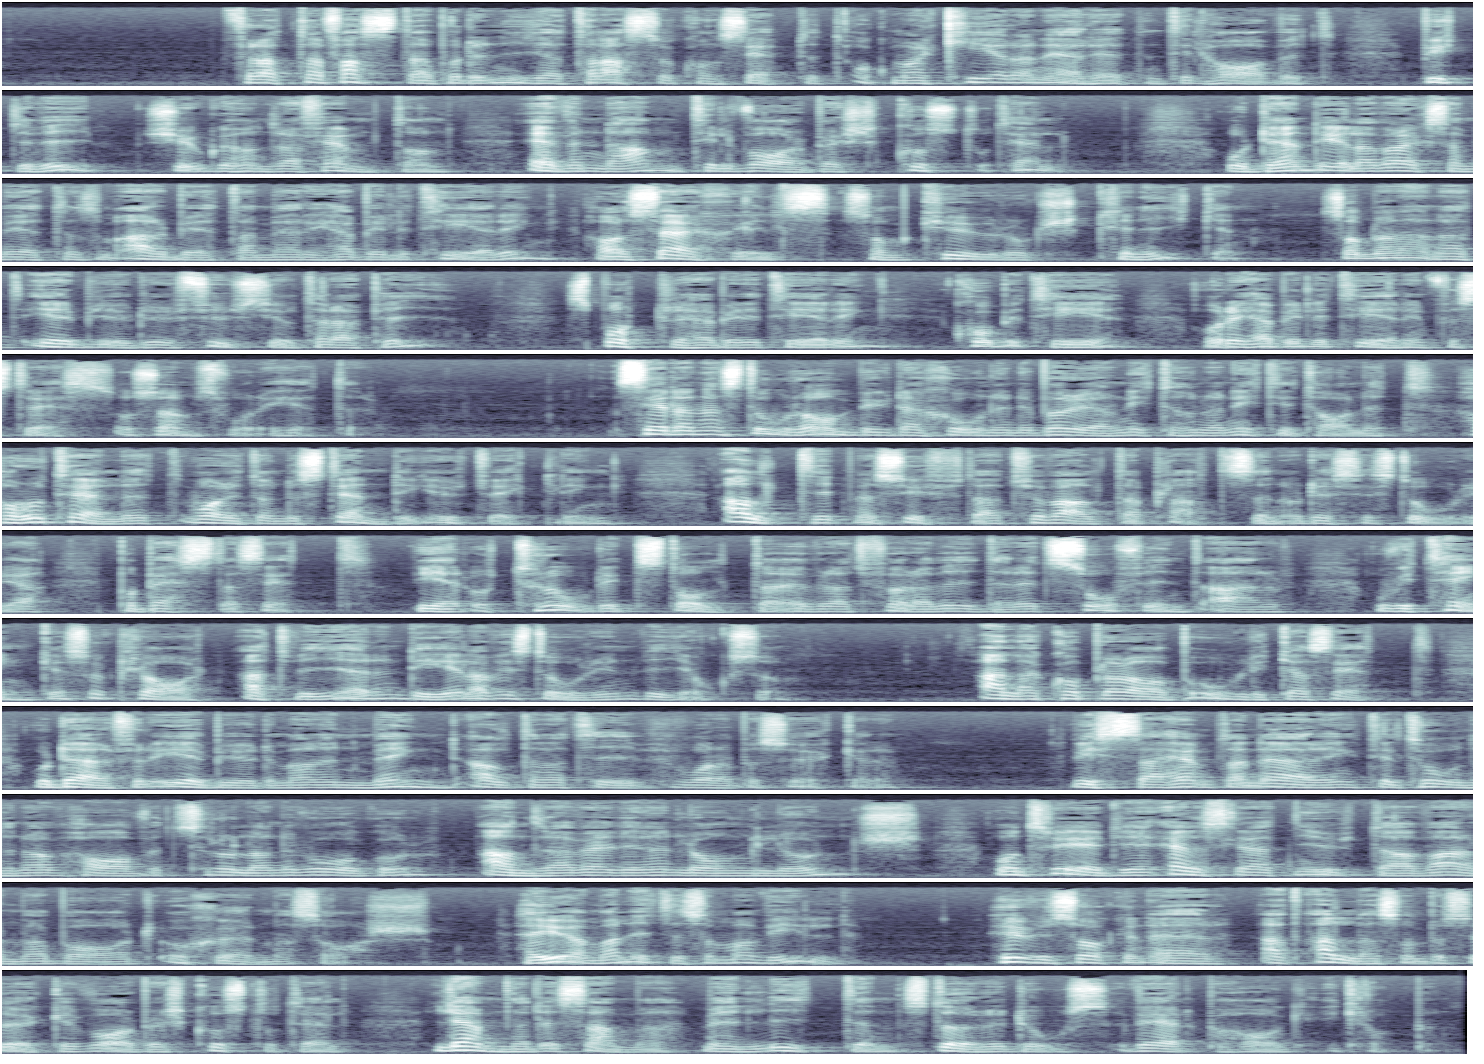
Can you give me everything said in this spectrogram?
För att ta fasta på det nya Talasso-konceptet och markera närheten till havet bytte vi 2015 även namn till Varbergs kusthotell. Och den del av verksamheten som arbetar med rehabilitering har särskilts som Kurortskliniken som bland annat erbjuder fysioterapi, sportrehabilitering, KBT och rehabilitering för stress och sömnsvårigheter. Sedan den stora ombyggnationen i början av 1990-talet har hotellet varit under ständig utveckling, alltid med syfte att förvalta platsen och dess historia på bästa sätt. Vi är otroligt stolta över att föra vidare ett så fint arv och vi tänker såklart att vi är en del av historien vi också. Alla kopplar av på olika sätt och därför erbjuder man en mängd alternativ för våra besökare. Vissa hämtar näring till tonerna av havets rullande vågor, andra väljer en lång lunch och en tredje älskar att njuta av varma bad och skön massage. Här gör man lite som man vill. Huvudsaken är att alla som besöker Varbergs kusthotell lämnar detsamma med en liten större dos välbehag i kroppen.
